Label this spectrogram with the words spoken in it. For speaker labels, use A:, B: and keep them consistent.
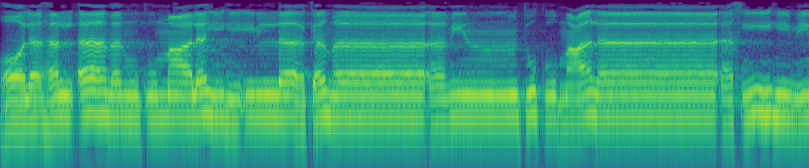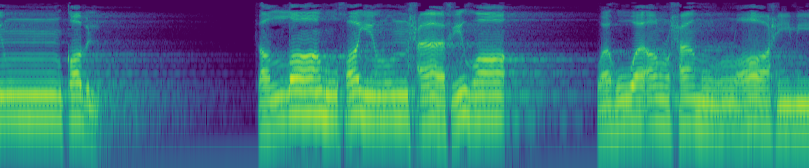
A: قال هل آمنكم عليه إلا كما أمنتكم على أخيه من قبل فالله خير حافظا وهو أرحم الراحمين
